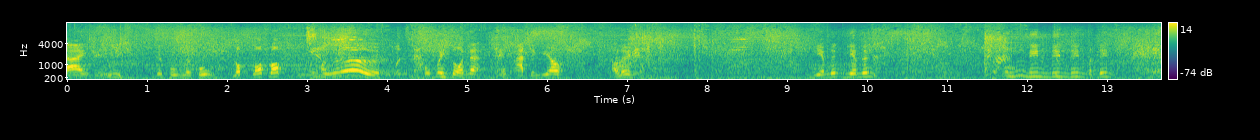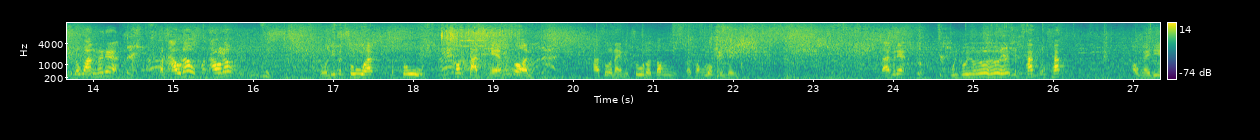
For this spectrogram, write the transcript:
ได้เลือดพุ่งเลือดพุ่งลบลบลบเออผมไม่สนน่ะผมอัดอย่างเดียว เอาเลยเหลี่ยมนึงเหลี่ยมนึงดิ้นดิ้นดิ้นมันดิ้นระวังนะเนี่ย มันเอาแล้ว มันเอาแล้ว ตัวนี้มันสู้ครับ มันสู้ ต้องตัดแขนมันก่อน ถ้าตัวไหนมันสู้เราต้องเราต้องหลบนิดนึงได้ไหมเนี่ยอุ้ยเฮ้ยเฮ้ยเฮ้ยมันชัก มันชัก เอาไงดี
